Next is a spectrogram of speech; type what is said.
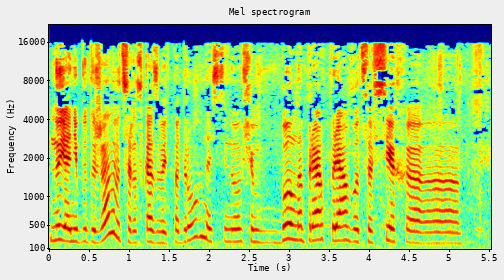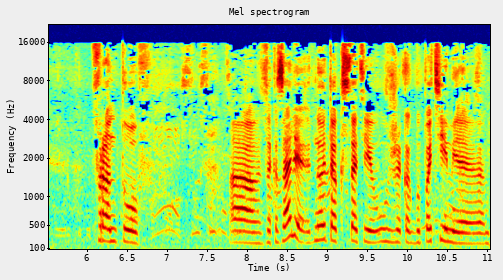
ну я не буду жаловаться, рассказывать подробности, но в общем был напряг прям вот со всех э, фронтов. А, заказали, ну это, кстати, уже как бы по теме,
